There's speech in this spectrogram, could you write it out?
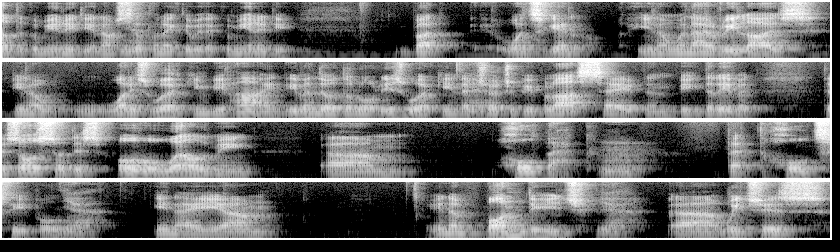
love the community, and I'm still Yeah. connected with the community. But once again, you know, when I realize, you know, what is working behind, even though the Lord is working, the Yeah. church of people are saved and being delivered, there's also this overwhelming um, holdback that holds people yeah, in a um, in a bondage, yeah, uh, which is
